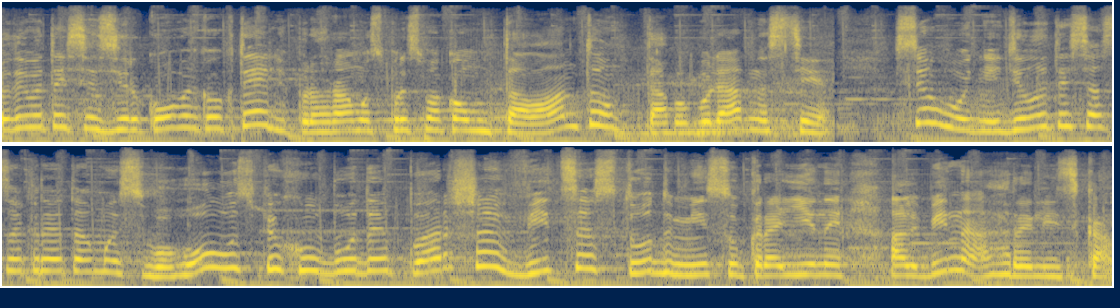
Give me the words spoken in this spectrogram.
Ви дивитеся зірковий коктейль, програму з присмаком таланту та популярності. Сьогодні ділитися секретами свого успіху буде перша віце-студ міс України Альбіна Гриліцька.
